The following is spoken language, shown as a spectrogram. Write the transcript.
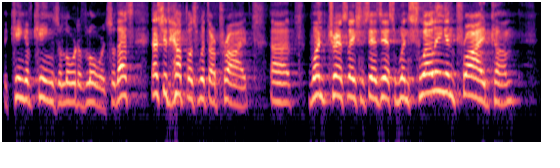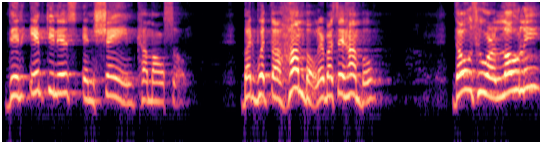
the King of Kings, the Lord of Lords. So that's, that should help us with our pride. Uh, one translation says this When swelling and pride come, then emptiness and shame come also. But with the humble, everybody say humble, those who are lowly,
